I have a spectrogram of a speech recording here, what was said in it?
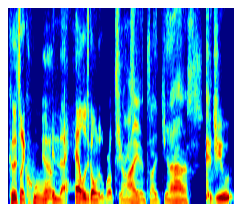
because it's like who Yeah. in the hell is going to the World Series? Giants, I guess. Could you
